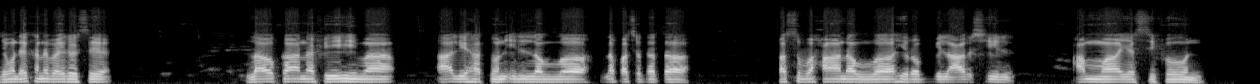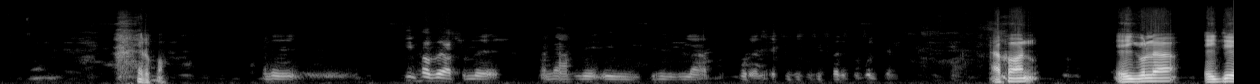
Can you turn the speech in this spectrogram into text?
যেমন এখানে বাইরে হয়েছে লাউ কানা ফিহিমা আলিহাতুন ইল্লাল্লাহ লাফাসাদাতা ফাসুবহানাল্লাহি রাব্বিল আরশিল আম্মা ইয়াসিফুন। এরকম। মানে কীভাবে আসলে মানে আপনি এই জিনিসগুলা করেন? একটু বিস্তারিত বলতেন এখন এইগুলা এই যে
